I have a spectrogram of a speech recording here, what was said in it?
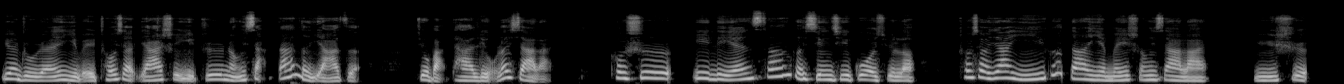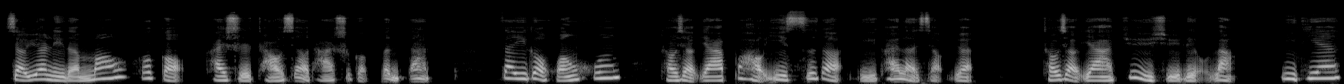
院主人以为丑小鸭是一只能下蛋的鸭子，就把它留了下来。可是，一连三个星期过去了，丑小鸭一个蛋也没生下来。于是，小院里的猫和狗开始嘲笑它是个笨蛋。在一个黄昏，丑小鸭不好意思地离开了小院。丑小鸭继续流浪。一天。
